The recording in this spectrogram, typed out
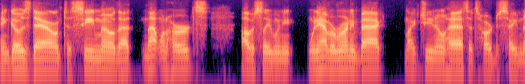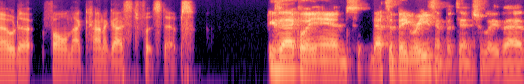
and goes down to SEMO. That that one hurts. Obviously, when you when you have a running back like Geno has, it's hard to say no to following that kind of guy's footsteps. Exactly, and that's a big reason potentially that.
